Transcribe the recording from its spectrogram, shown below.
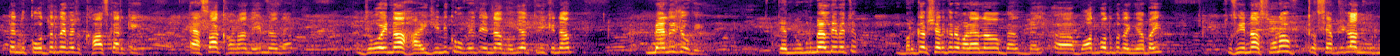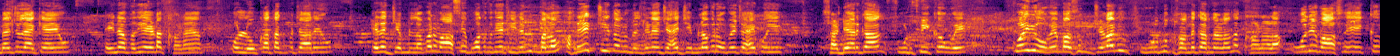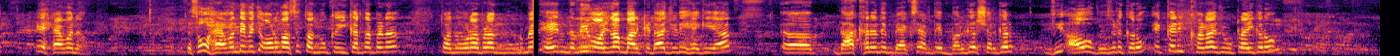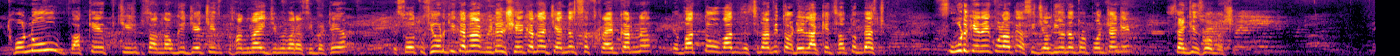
ਤੇ ਨਕੋਦਰ ਦੇ ਵਿੱਚ ਖਾਸ ਕਰਕੇ ਐਸਾ ਖਾਣਾ ਨਹੀਂ ਮਿਲਦਾ। ਜੋ ਇੰਨਾ ਹਾਈਜੀਨਿਕ ਹੋਵੇ ਤੇ ਇੰਨਾ ਵਧੀਆ ਤਰੀਕੇ ਨਾਲ ਮੈਨੇਜ ਹੋਵੇ। ਤੇ ਨੂਰ ਮਹਿਲ ਦੇ ਵਿੱਚ 버ਗਰ ਸ਼ਰਗਰ ਵਾਲਿਆਂ ਨਾਲ ਬਹੁਤ ਬਹੁਤ ਵਧਾਈਆਂ ਬਾਈ। ਤੁਸੀਂ ਇੰਨਾ ਸੋਹਣਾ ਕਨਸੈਪਟ ਜਿਹੜਾ ਨੂਰ 'ਚ ਲੈ ਕੇ ਆਏ ਹੋ ਇੰਨਾ ਵਧੀਆ ਜਿਹੜਾ ਖਾਣਾ ਆ ਉਹ ਲੋਕਾਂ ਤੱਕ ਪਹੁੰਚਾ ਰਹੇ ਹੋ। ਇਹਦੇ ਜਿਮ ਲਵਰ ਵਾਸਤੇ ਬਹੁਤ ਵਧੀਆ ਚੀਜ਼ ਹੈ ਵੀ ਮਤਲਬ ਹਰੇਕ ਚੀਜ਼ ਤੁਹਾਨੂੰ ਮਿਲ ਜਾਣੀ ਹੈ, ਚਾਹੇ ਜਿਮ ਲਵਰ ਹੋਵੇ ਚਾਹੇ ਕੋਈ ਸਾਡੇ ਵਰਗਾ ਫੂਡ ਫੀਕ ਹੋਵੇ ਕੋਈ ਵੀ ਹੋਵੇ ਬਸ ਜਿਹੜਾ ਵੀ ਫੂਡ ਨੂੰ ਪਸੰਦ ਕਰਨ ਵਾਲਾ ਨਾ ਖਾਣ ਵਾਲਾ ਉਹਦੇ ਵਾਸਤੇ ਇੱਕ ਇਹ ਹੈਵਨ ਆ। ਤੇ ਸੋ ਹੈਵਨ ਦੇ ਵਿੱਚ ਆਉਣ ਵਾਸਤੇ ਤੁਹਾਨੂੰ ਕੀ ਕਰਨਾ ਪੈਣਾ? ਤੁਹਾਨੂੰ ਆਉਣਾ ਪੈਣਾ ਨੂਰ ਇਹ ਨਵੀਂ ਔਜਲਾ ਮਾਰਕੀਟ ਆ ਜਿਹੜੀ ਹੈਗੀ ਆ ਅ, ਡਾਕਖਾਨੇ ਦੇ ਬੈਕ ਸਾਈਡ ਤੇ 버ਗਰ ਸ਼ਰਗਰ। ਤੁਸੀਂ ਆਓ ਵਿਜ਼ਿਟ ਕਰੋ ਇੱਕ ਵਾਰੀ ਖਾਣਾ ਜ਼ਰੂਰ ਟਰਾਈ ਕਰੋ। ਤੁਹਾਨੂੰ ਵਾਕਈ ਚੀਜ਼ ਪਸੰਦ ਆਊਗੀ, ਜੇ ਚੀਜ਼ ਪਸੰਦ ਨਾ ਆਈ, ਜ਼ਿੰਮੇਵਾਰ ਅਸੀਂ ਬੈਠੇ ਆ ਤੇ ਸੋ ਤੁਸੀਂ ਹੁਣ ਕੀ ਕਰਨਾ? ਵੀਡੀਓ ਸ਼ੇਅਰ ਕਰਨਾ ਚੈਨਲ ਸਬਸਕ੍ਰਾਈਬ ਕਰਨਾ ਤੇ ਵੱਧ ਤੋਂ ਵੱਧ ਦੱਸਣਾ ਵੀ ਤੁਹਾਡੇ ਇਲਾਕੇ 'ਚ ਸਭ ਤੋਂ ਬੈਸਟ ਫੂਡ ਕਿਹਦੇ ਕੋਲ ਆ ਤੇ ਅਸੀਂ ਜਲਦੀ ਉਹਨਾਂ ਕੋਲ ਪਹੁੰਚਾਂਗੇ। Thank you so much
